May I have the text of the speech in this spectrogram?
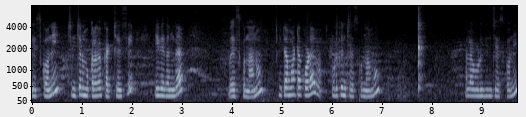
తీసుకొని చిన్న చిన్న ముక్కలుగా కట్ చేసి ఈ విధంగా వేసుకున్నాను. ఈ టమాటా కూడా ఉడికించేసుకుందాము. అలా ఉడికించేసుకొని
